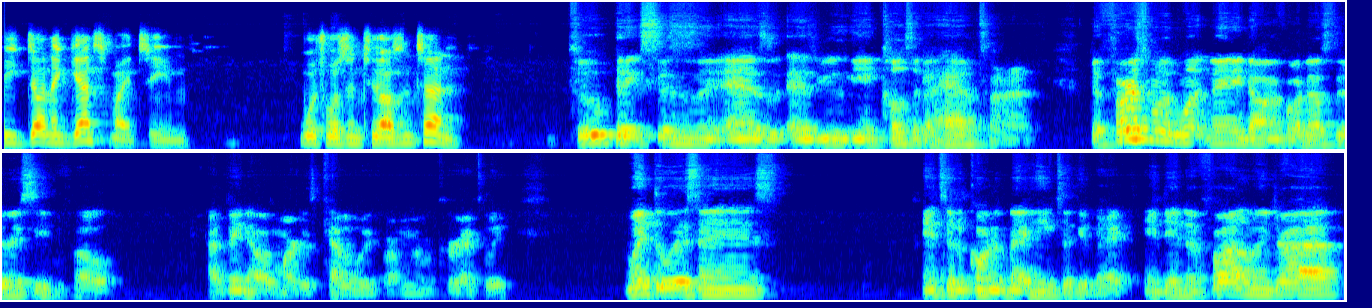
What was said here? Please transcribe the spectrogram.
be done against my team, which was in 2010. Two pick sixes as as we were getting closer to halftime. The first one went Danny Dalton That's the receiver fault. I think that was Marquez Callaway, if I remember correctly. Went through his hands into the cornerback, and he took it back. And then the following drive,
